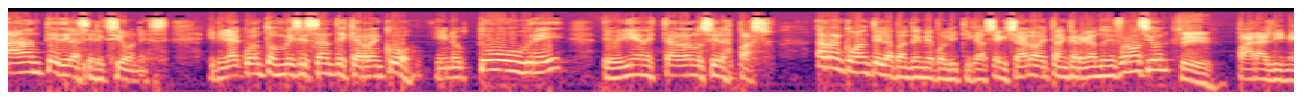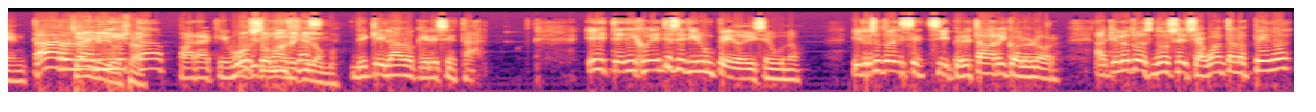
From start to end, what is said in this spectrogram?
antes de las elecciones. Y mirá cuántos meses antes que arrancó. En octubre deberían estar dándose las pasos. Arrancó antes de la pandemia política. O sea que ya nos están cargando de información sí, para alimentar Ya la dieta, ya. para que vos de elijas de qué lado querés estar. Este dijo, este se tiró un pedo, dice uno. Y los otros dicen, sí, pero estaba rico el olor. Aquel otro no se, se aguanta los pedos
